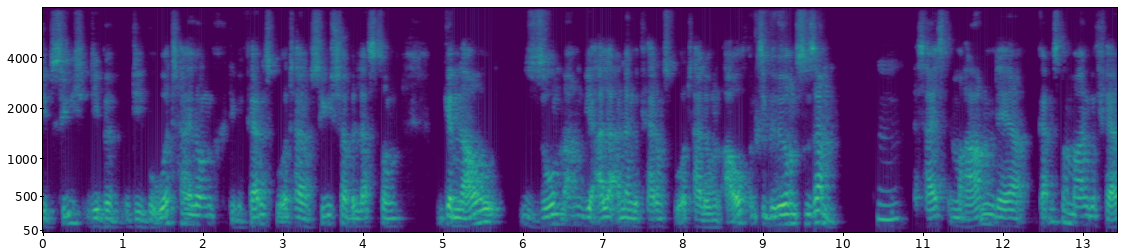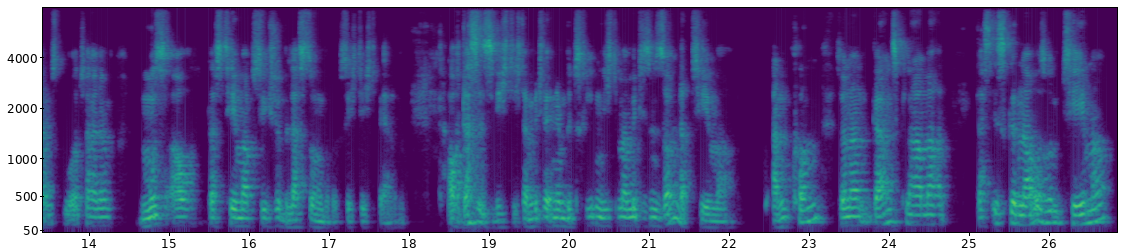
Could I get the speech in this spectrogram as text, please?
die, Psych die, Be die Beurteilung, die Gefährdungsbeurteilung psychischer Belastung genau so machen wie alle anderen Gefährdungsbeurteilungen auch und sie gehören zusammen. Mhm. Das heißt, im Rahmen der ganz normalen Gefährdungsbeurteilung muss auch das Thema psychische Belastung berücksichtigt werden. Auch das ist wichtig, damit wir in den Betrieben nicht immer mit diesem Sonderthema ankommen, sondern ganz klar machen, das ist genauso ein Thema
